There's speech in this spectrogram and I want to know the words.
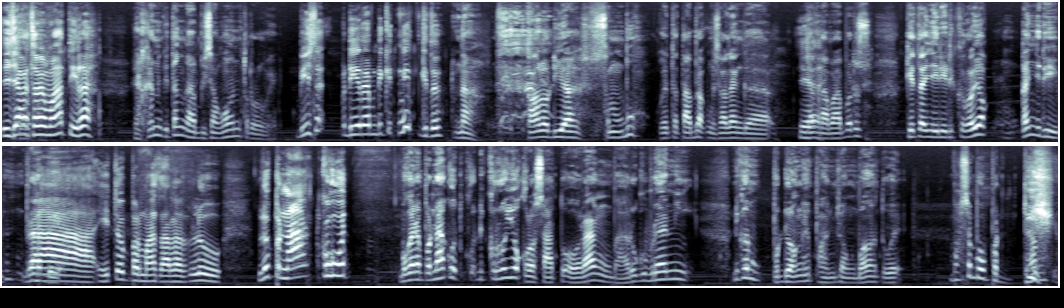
Ya jangan sampai mati lah. ya kan kita nggak bisa ngontrol, we. Bisa direm dikit nit gitu. Nah, kalau dia sembuh, kita tabrak misalnya nggak yeah. kenapa-napa terus kita jadi dikeroyok, kan jadi berabe. Nah, itu permasalahan lu. Lu penakut. Bukan penakut, kok dikeroyok kalau satu orang baru gue berani. Ini kan pedangnya panjang banget, we. Masa bawa pedang? Ih,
